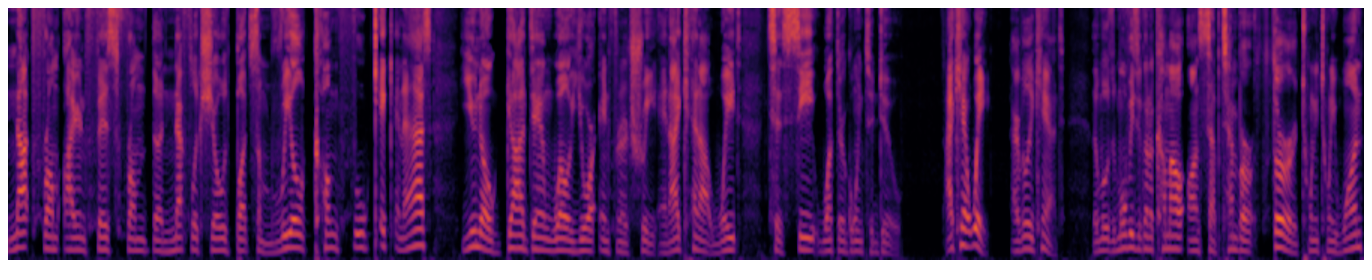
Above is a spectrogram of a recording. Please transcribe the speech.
not from Iron Fist from the Netflix shows, but some real kung fu kicking ass, you know goddamn well you're in for a treat. And I cannot wait to see what they're going to do. I can't wait. I really can't. The movies are going to come out on September 3rd, 2021.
